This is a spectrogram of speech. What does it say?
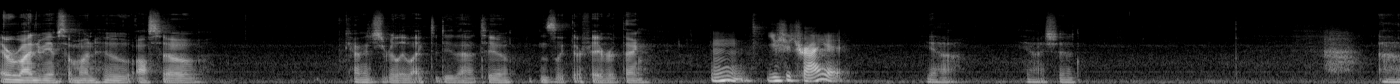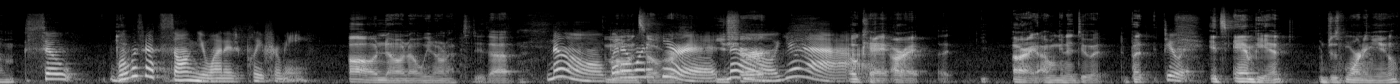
It reminded me of someone who also kind of just really liked to do that too. It was like their favorite thing. Mm, you should try it. Yeah. Yeah, I should. Um, So, what was that song you wanted to play for me? oh, no, no, we don't have to do that. No, The but I want to hear it. You no, sure? yeah. Okay, all right. All right, I'm going to do it. But Do it. it's ambient. I'm just warning you.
